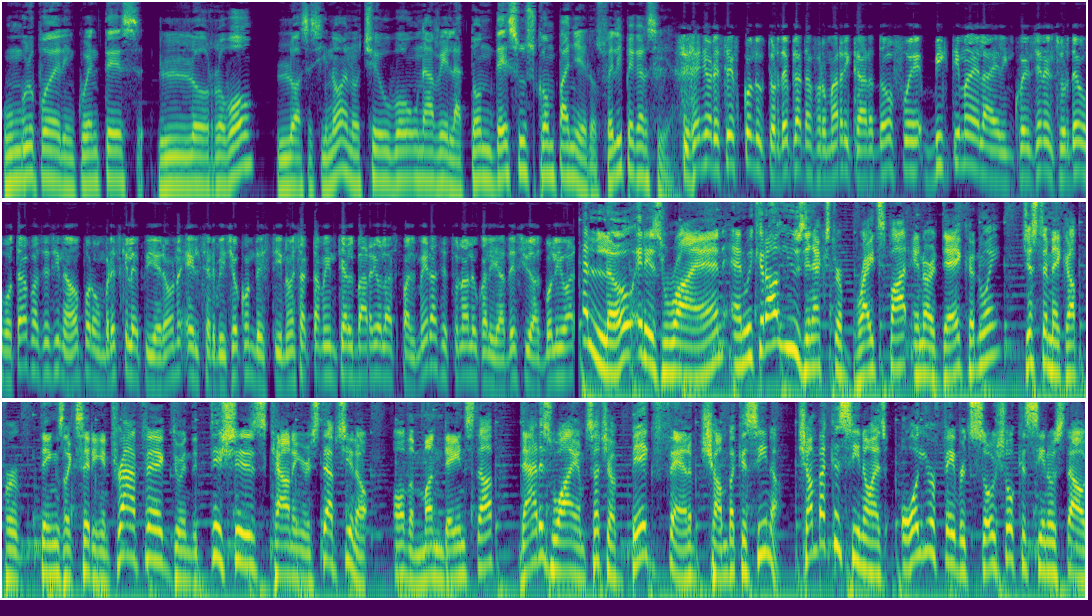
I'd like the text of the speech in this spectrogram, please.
Un grupo de delincuentes lo robó, lo asesinó. Anoche hubo una velatón de sus compañeros. Felipe García. Sí, señor, este conductor de plataforma Ricardo fue víctima de la delincuencia en el sur de Bogotá. Fue asesinado por hombres que le pidieron el servicio con destino exactamente al barrio Las Palmeras. Esto es una localidad de Ciudad Bolívar. Hello, it is Ryan, and we could all use an extra bright spot in our day, couldn't we? Just to make up for things like sitting in traffic, doing the dishes, counting your steps, you know, all the mundane stuff. That is why I'm such a big fan of Chumba Casino. Chumba Casino has all your favorite social casino style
